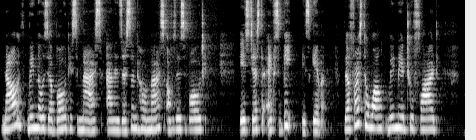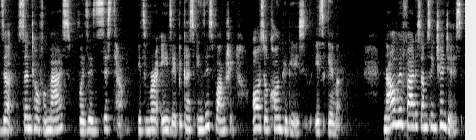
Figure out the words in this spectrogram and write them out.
Now we know the boat's mass and the central mass of this boat is just XB is given. The first one we need to find the center of mass for this system. It's very easy because in this function, also quantities is given. Now we find something changes.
